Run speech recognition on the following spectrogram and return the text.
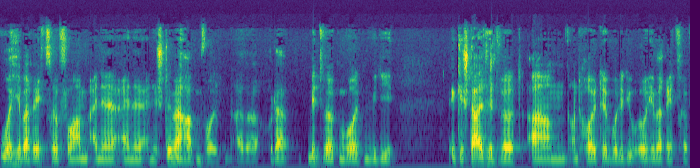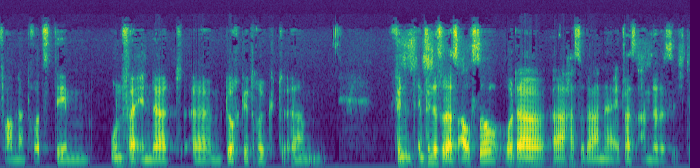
Urheberrechtsreform eine, eine, eine Stimme haben wollten also, oder mitwirken wollten, wie die gestaltet wird. Ähm, und heute wurde die Urheberrechtsreform dann trotzdem unverändert ähm, durchgedrückt. Ähm, find, empfindest du das auch so oder äh, hast du da eine etwas andere Sicht?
